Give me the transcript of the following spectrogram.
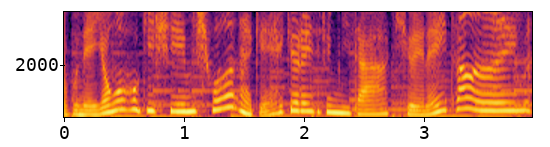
여러분의 영어 호기심 시원하게 해결해 드립니다. Q&A 타임.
